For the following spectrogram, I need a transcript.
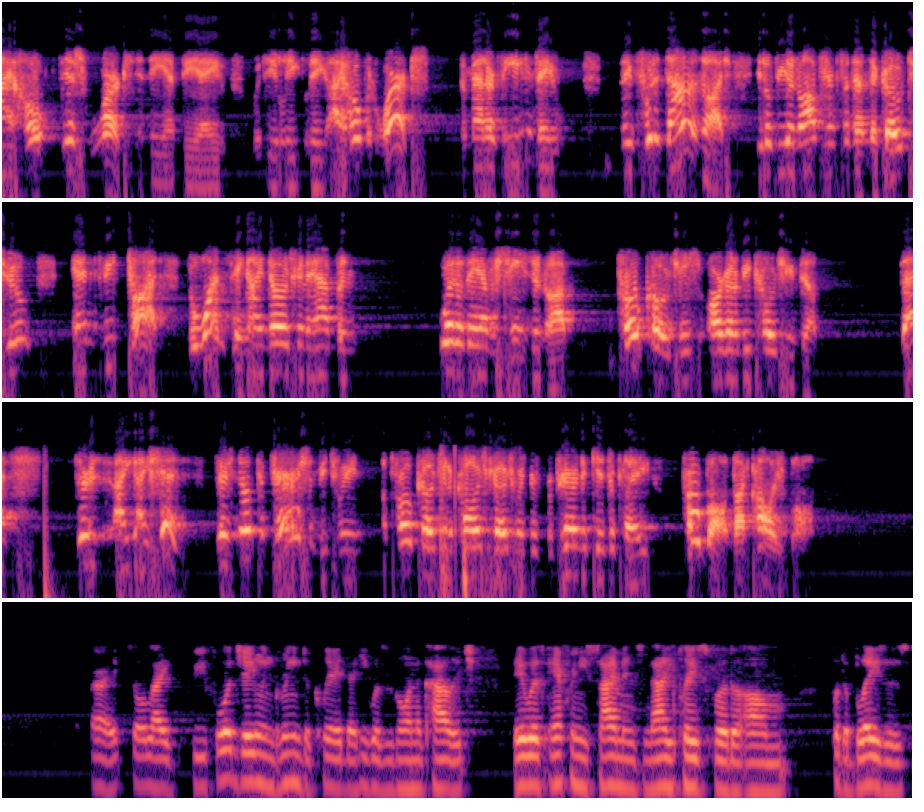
I hope this works in the NBA with the elite league. I hope it works. No matter if even they they put it down a notch, it'll be an option for them to go to and be taught. The one thing I know is going to happen, whether they have a season or not, pro coaches are going to be coaching them. That's there. I, I said there's no comparison between a pro coach and a college coach when you're preparing a kid to play pro ball, not college ball. All right. So like before Jalen Green declared that he was going to college, there was Anfernee Simons. Now he plays for the um for the Blazers,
